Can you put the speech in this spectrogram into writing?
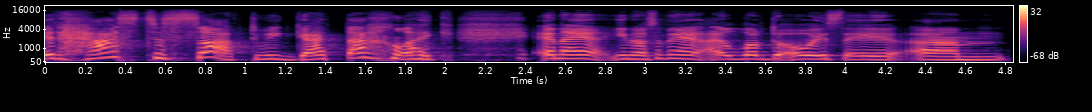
It has to suck. Do we get that? Like, and I, you know, something I, I love to always say um,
